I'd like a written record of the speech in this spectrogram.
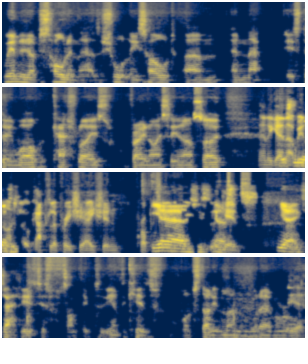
we ended up just holding that as a short leasehold, um, and that is doing well. Cash flows very nicely now. So And again, that'd be a nice little capital appreciation property. Yeah, it's- the kids. yeah, exactly. It's just something to you know, if the kids want to study in London, or whatever. Or, Yeah.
